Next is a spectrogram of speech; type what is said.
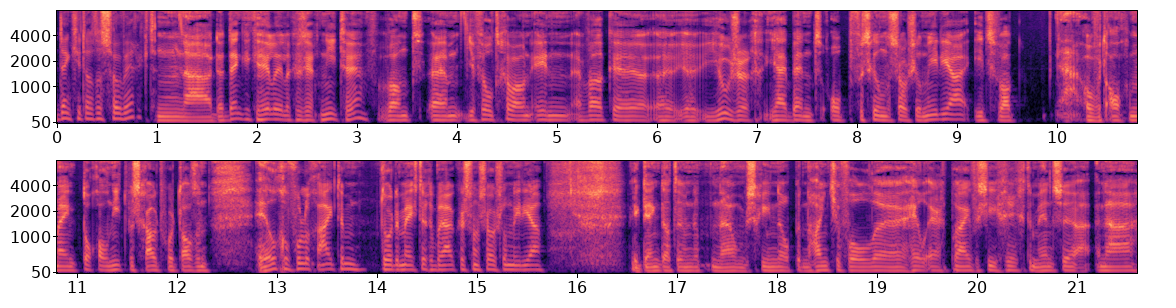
denk je dat het zo werkt? Nou, dat denk ik heel eerlijk gezegd niet. Hè? Want um, je vult gewoon in welke user jij bent op verschillende social media. Iets wat ja, over het algemeen toch al niet beschouwd wordt als een heel gevoelig item door de meeste gebruikers van social media. Ik denk dat er nou, misschien op een handjevol uh, heel erg privacygerichte mensen na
